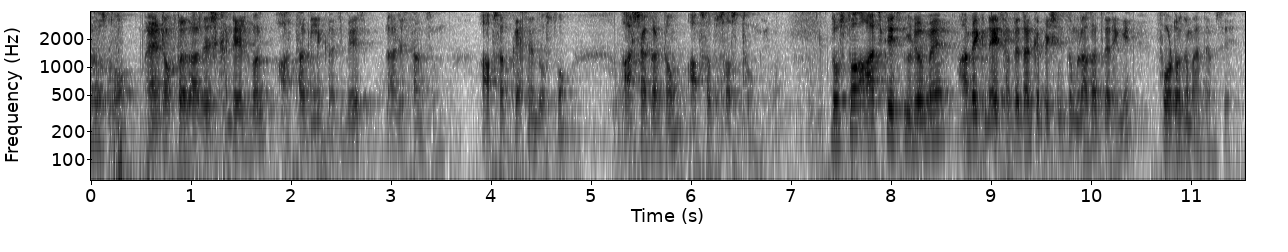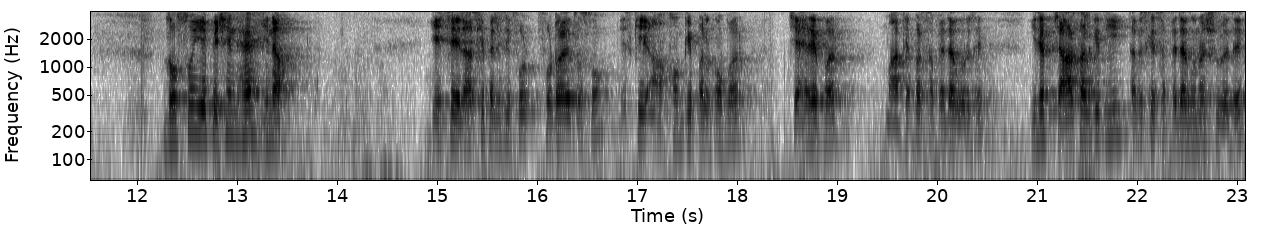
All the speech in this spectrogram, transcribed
दोस्तों, मैं डॉक्टर राजेश खंडेलवल, आस्था क्लिनिक, अजमेर, राजस्थान से हूँ। आप सब कैसे हैं दोस्तों? आशा करता हूँ आप सब स्वस्थ होंगे। दोस्तों, आज के इस वीडियो में हम एक नए सफेदा के पेशेंट से मुलाकात करेंगे फ़ोटो के माध्यम से। दोस्तों, ये पेशेंट है हिना। इससे इलाज के पहले से फ़ोटो है दोस्तों। इसकी आँखों के पलकों पर, चेहरे पर, माथे पर सफ़ेदा गुर थे। ये जब चार साल की थी, तब इसके सफ़ेदा गुना शुरू हुए थे।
